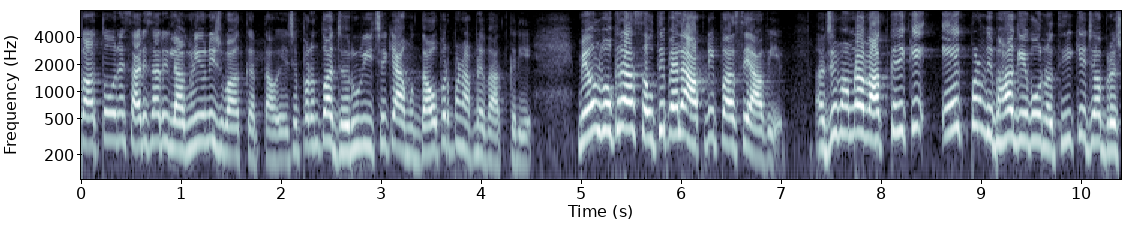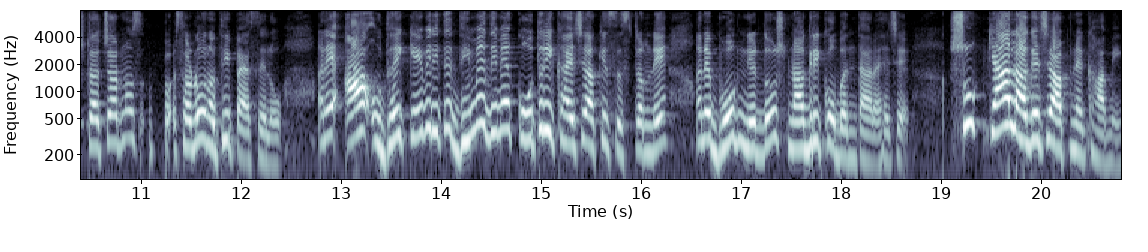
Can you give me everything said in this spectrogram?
વાતો અને સારી સારી લાગણીઓની જ વાત કરતા હોઈએ છીએ. પરંતુ આ જરૂરી છે કે આ મુદ્દાઓ પર પણ આપણે વાત કરીએ. મેહુલ બોખરા સૌથી પહેલા આપની પાસે આવીએ. જેમ હમણાં વાત કરી કે એક પણ વિભાગ એવો નથી કે જ્યાં ભ્રષ્ટાચારનો સડો નથી પેસેલો. અને આ ઉધય કેવી રીતે ધીમે ધીમે કોતરી ખાય છે આખી સિસ્ટમને અને ભોગ નિર્દોષ નાગરિકો બનતા રહે છે. શું ક્યાં લાગે છે આપને ખામી?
